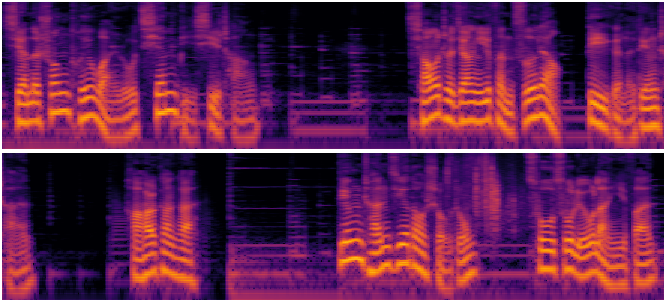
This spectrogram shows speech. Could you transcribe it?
显得双腿宛如铅笔细长。乔治将一份资料递给了丁禅，好好看看。丁禅接到手中，粗粗浏览一番，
